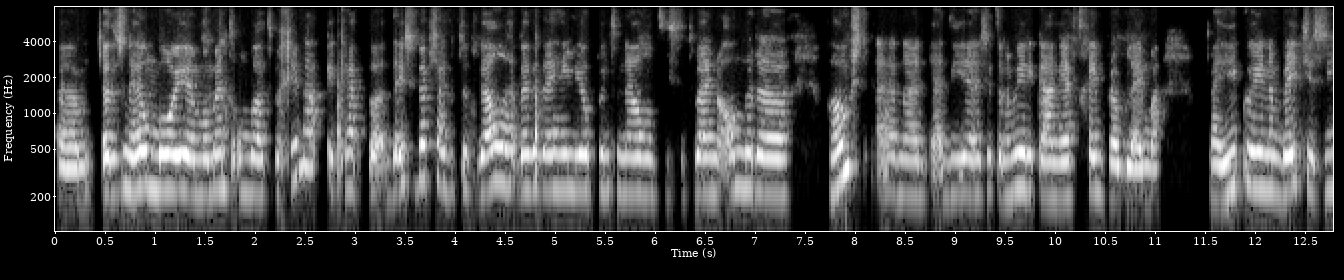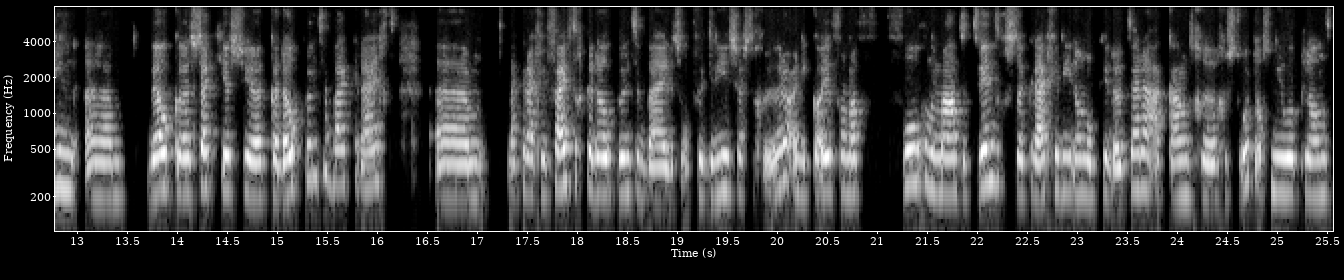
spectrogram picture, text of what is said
Um, dat is een heel mooi uh, moment om uh, te beginnen. Ik heb, deze website doet het wel, www.helio.nl, want die zit bij een andere host. En die zit in Amerika en die heeft geen problemen. Maar hier kun je een beetje zien um, welke setjes je cadeaupunten bij krijgt. Um, daar krijg je 50 cadeaupunten bij, is ongeveer 63 euro. En die kan je vanaf volgende maand, de 20ste, krijg je die dan op je doTERRA-account gestort als nieuwe klant.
